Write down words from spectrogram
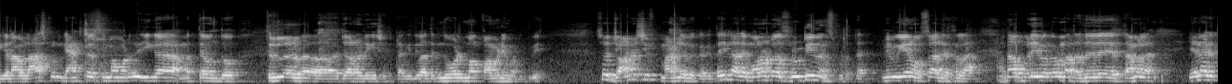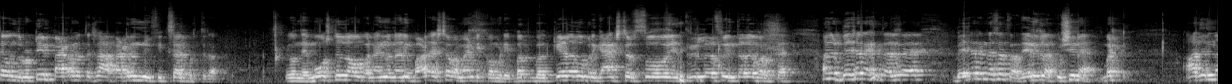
ಈಗ ನಾವು ಲಾಸ್ಟ್ ಒಂದು ಗ್ಯಾಂಗ್ಸ್ಟರ್ ಸಿನಿಮಾ ಮಾಡಿದ್ವಿ ಈಗ ಮತ್ತೆ ಒಂದು ಥ್ರಿಲ್ಲರ್ ಜಾನರಿಗೆ ಶಿಫ್ಟ್ ಆಗಿದ್ವಿ. ಅದರಿಂದ ಓಲ್ಡ್ ಮಾ ಕಾಮಿಡಿ ಮಾಡಿದ್ವಿ. ಸೊ ಜಾನರ್ ಶಿಫ್ಟ್ ಮಾಡಲೇಬೇಕಾಗುತ್ತೆ. ಇಲ್ಲ ಅದೇ ಮೊನೋಟೋಸ್ ರೂಟೀನ್ ಅನ್ಸ್ಬಿಡುತ್ತೆ. ನಿಮ್ಗೆ ಏನು ಹೊಸ ಇರಲ್ಲ ನಾವು ಬರೀಬೇಕಾದ್ರೆ ಮತ್ತೆ ಅದೇ ಇರುತ್ತೆ. ಆಮೇಲೆ ಏನಾಗುತ್ತೆ ಒಂದು ರುಟೀನ್ ಪ್ಯಾಟರ್ನ್ ತಕ್ಷಣ ಆ ಪ್ಯಾಟರ್ನ್ ನೀವು ಫಿಕ್ಸ್ ಆಗಿಬಿಡ್ತೀರಾ. ಈಗ ಒಂದು ಎಮೋಷನಲ್ ನಾವು ನಂಗೆ ನನಗೆ ಭಾಳ ಇಷ್ಟ ರೊಮ್ಯಾಂಟಿಕ್ ಕಾಮಿಡಿ ಬಟ್ ಕೇಳೋದು ಬರೀ ಗ್ಯಾಂಗ್ಸ್ಟರ್ಸು ಥ್ರಿಲ್ಲರ್ಸು ಇಂಥದ್ದೇ ಬರುತ್ತೆ. ಅಂದ್ರೆ ಬೇಜಾರಾಗುತ್ತೆ. ಅಂದರೆ ಬೇಜಾರಿಂದ ಸರ್ ಅದೇನಿಲ್ಲ ಖುಷಿನೇ. ಬಟ್ ಅದನ್ನ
